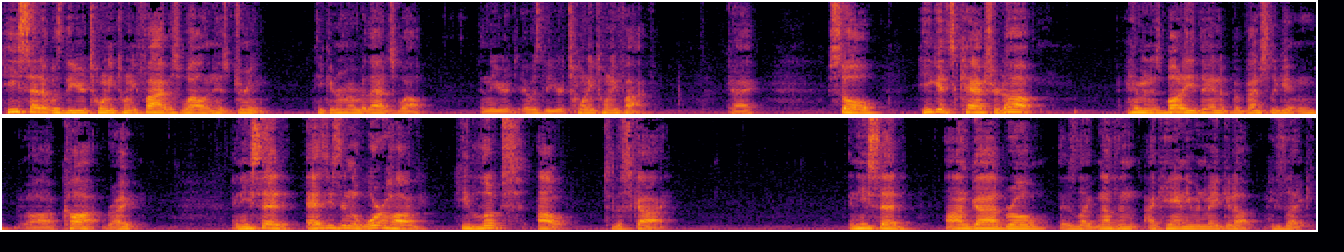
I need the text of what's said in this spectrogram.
he said it was the year 2025 as well in his dream. He can remember that as well. In the year it was the year 2025. Okay, so he gets captured up. Him and his buddy, they end up eventually getting uh, caught, right? And he said, as he's in the warthog, he looks out to the sky. And he said, on God, bro, there's like nothing, I can't even make it up. He's like,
